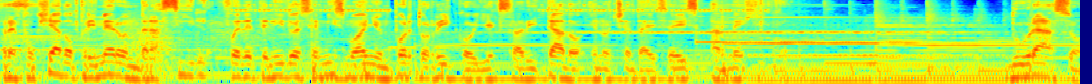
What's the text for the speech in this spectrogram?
Refugiado primero en Brasil, fue detenido ese mismo año en Puerto Rico y extraditado en 86 a México. Durazo,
